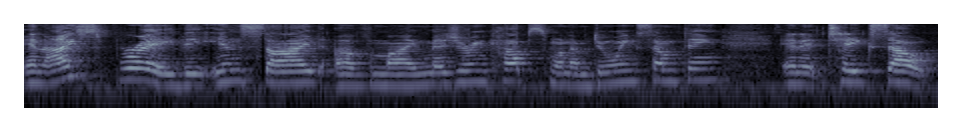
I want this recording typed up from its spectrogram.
and I spray the inside of my measuring cups when I'm doing something and it takes out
